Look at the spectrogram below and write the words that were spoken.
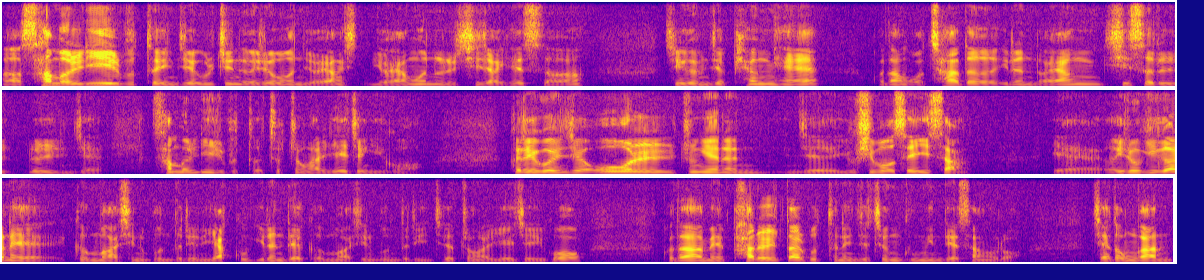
어, 3월 2일부터 이제 울진 의료원 요양 요양원을 시작해서 지금 이제 평해 그다음 오차드 이런 요양 시설을 이제 3월 2일부터 접종할 예정이고 그리고 이제 5월 중에는 이제 65세 이상 예, 의료기관에 근무하시는 분들이나 약국 이런 데 근무하시는 분들이 이제 접종할 예정이고 그 다음에 8월 달부터는 이제 전 국민 대상으로 제동간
